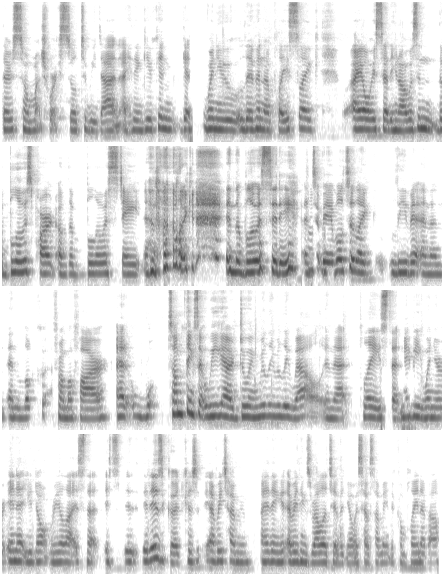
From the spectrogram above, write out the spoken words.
there's so much work still to be done. I think you can get when you live in a place like I always said, you know, I was in the bluest part of the bluest state and like in the bluest city. And to be able to like leave it and then and look from afar at w- some things that we are doing really really well in that place that maybe when you're in it you don't realize that it's it, it is good because every time i think everything's relative and you always have something to complain about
